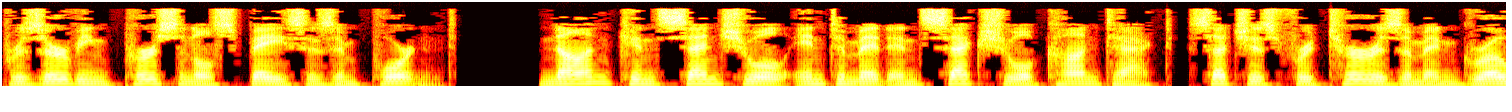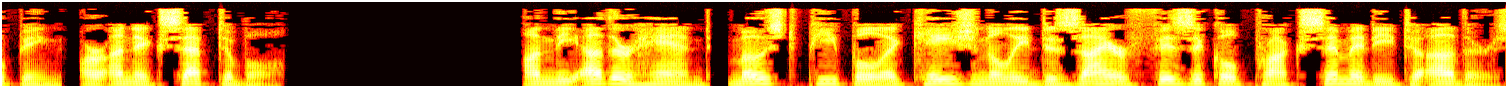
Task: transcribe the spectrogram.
preserving personal space is important. Non-consensual intimate and sexual contact, such as frotteurism and groping, are unacceptable. On the other hand, most people occasionally desire physical proximity to others,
